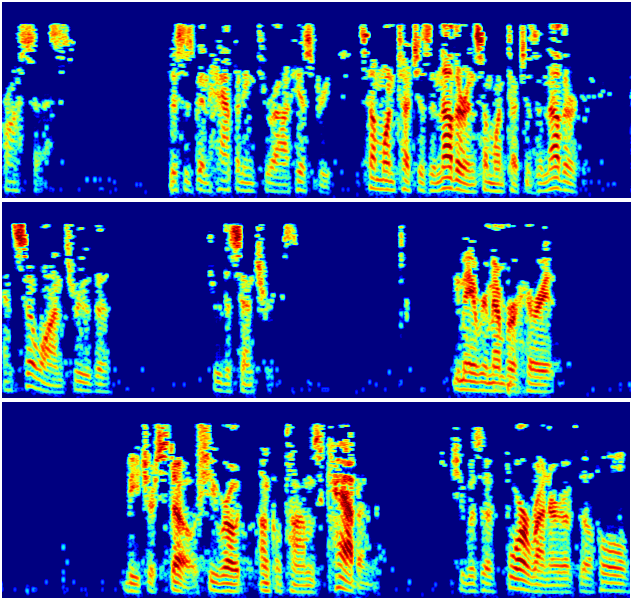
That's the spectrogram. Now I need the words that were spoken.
process. This has been happening throughout history. Someone touches another and someone touches another and so on through the through the centuries. You may remember Harriet Beecher Stowe. She wrote Uncle Tom's Cabin. She was a forerunner of the whole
